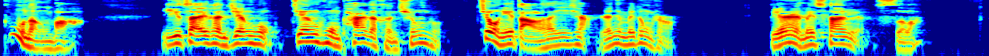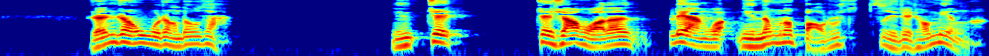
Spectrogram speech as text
不能吧？一再一看监控，监控拍的很清楚。就你打了他一下，人家没动手，别人也没参与，死了。人证物证都在。你这这小伙子练过，你能不能保住自己这条命啊？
